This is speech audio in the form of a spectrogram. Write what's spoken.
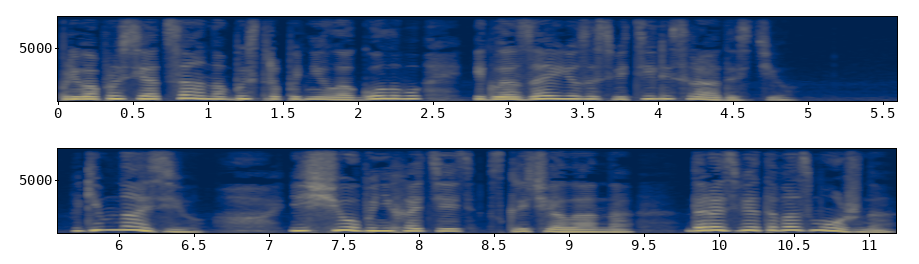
При вопросе отца она быстро подняла голову, и глаза ее засветились радостью. «В гимназию! Еще бы не хотеть!» — вскричала она. «Да разве это возможно?»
